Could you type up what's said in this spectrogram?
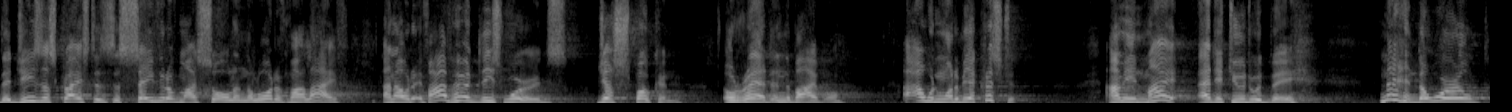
that Jesus Christ is the Savior of my soul and the Lord of my life, and I would, if I've heard these words just spoken or read in the Bible, I wouldn't want to be a Christian. I mean, my attitude would be man, the world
